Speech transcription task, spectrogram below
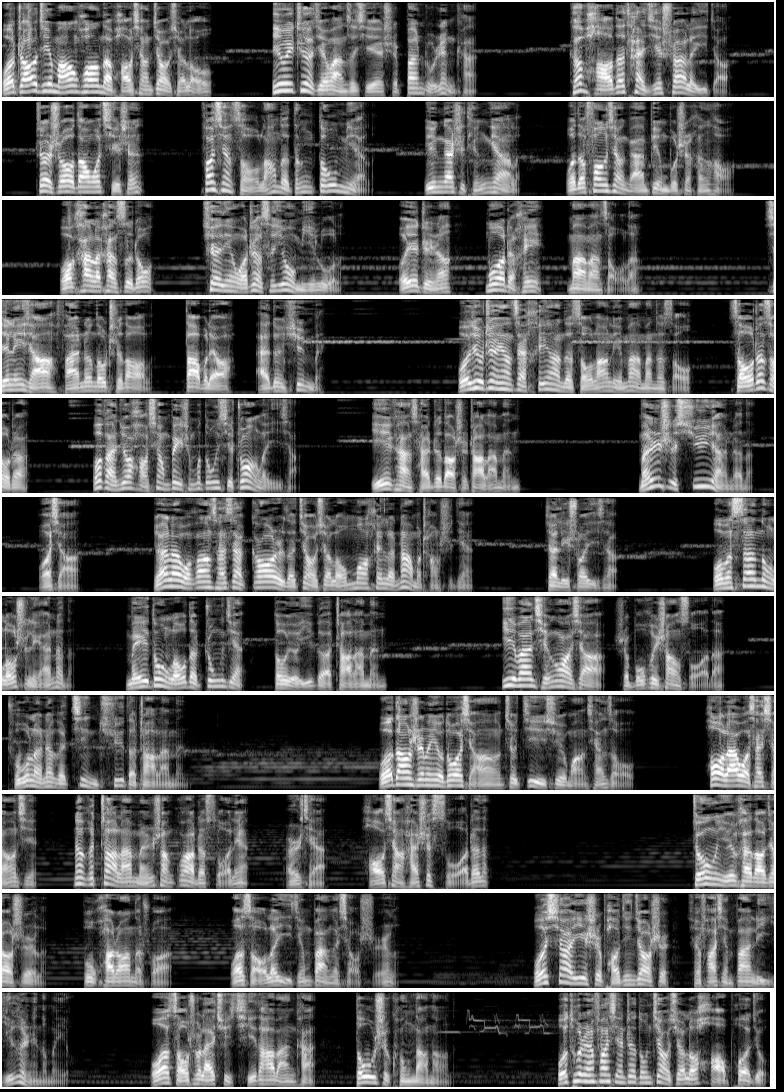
我着急忙慌地跑向教学楼，因为这节晚自习是班主任看。可跑得太急，摔了一跤。这时候，当我起身，发现走廊的灯都灭了，应该是停电了。我的方向感并不是很好。我看了看四周，确定我这次又迷路了。我也只能摸着黑慢慢走了。心里想，反正都迟到了，大不了挨顿训呗。我就这样在黑暗的走廊里慢慢的走，走着走着，我感觉好像被什么东西撞了一下，一看才知道是栅栏门，门是虚掩着的。我想，原来我刚才在高二的教学楼摸黑了那么长时间。这里说一下，我们三栋楼是连着的，每栋楼的中间都有一个栅栏门。一般情况下是不会上锁的，除了那个禁区的栅栏门。我当时没有多想，就继续往前走。后来我才想起，那个栅栏门上挂着锁链，而且好像还是锁着的。终于快到教室了，不夸张的说，我走了已经半个小时了。我下意识跑进教室，却发现班里一个人都没有。我走出来去其他班看。都是空荡荡的。我突然发现这栋教学楼好破旧，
